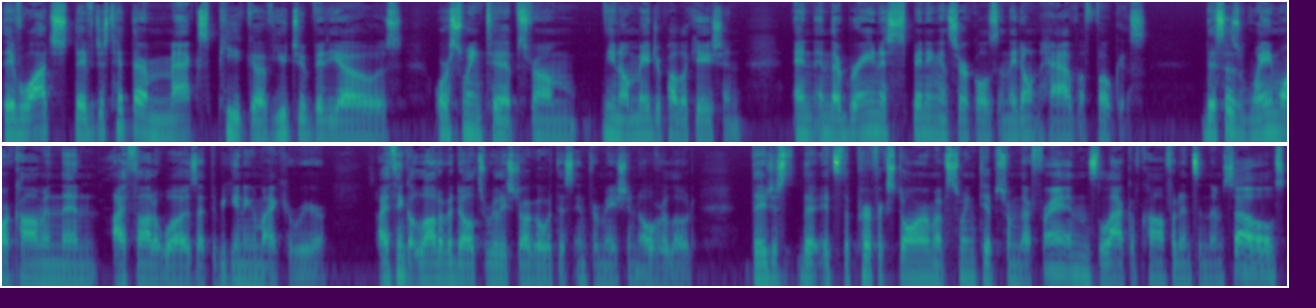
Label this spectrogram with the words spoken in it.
They've watched, they've just hit their max peak of YouTube videos or swing tips from, you know, major publication. And, and their brain is spinning in circles and they don't have a focus. This is way more common than I thought it was at the beginning of my career. I think a lot of adults really struggle with this information overload. They just, it's the perfect storm of swing tips from their friends, lack of confidence in themselves,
